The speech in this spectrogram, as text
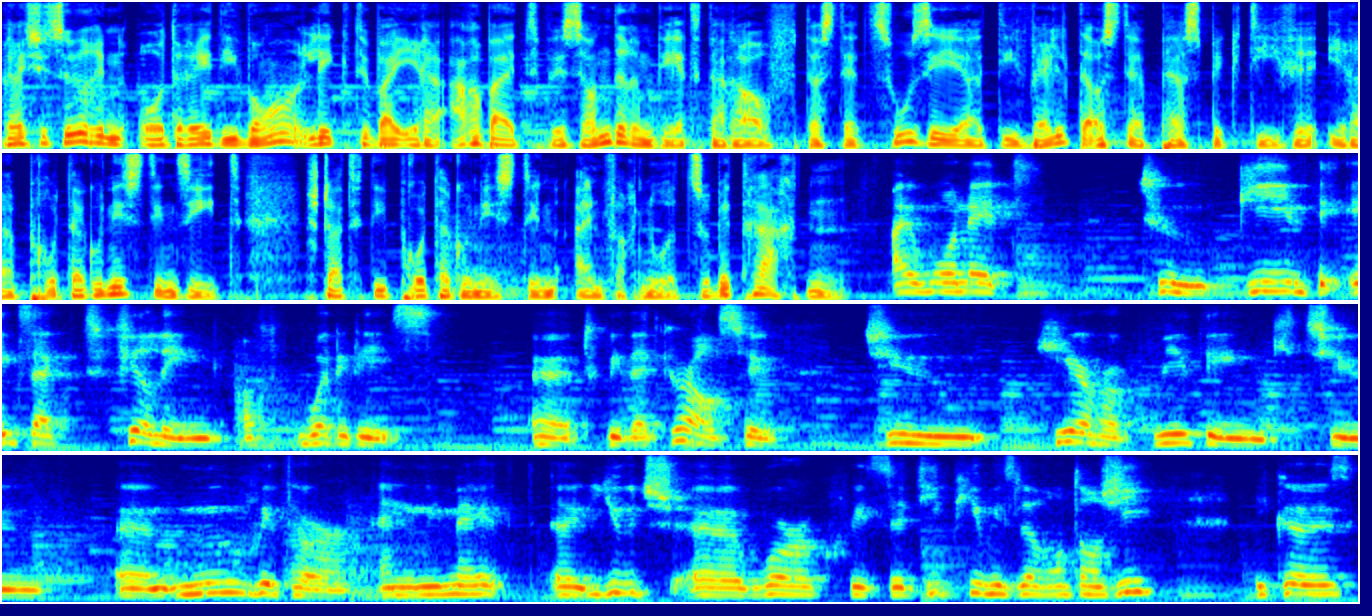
Regisseurin Audrey Divan legte bei ihrer Arbeit besonderen Wert darauf, dass der Zuseher die Welt aus der Perspektive ihrer Protagonistin sieht, statt die Protagonistin einfach nur zu betrachten. I wanted to give the exact feeling of what it is uh, to be that girl. So to hear her breathing, to uh, move with her, and we made a huge uh, work with the DP with Laurent Tangy because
